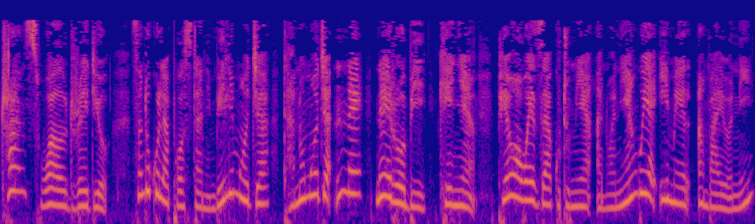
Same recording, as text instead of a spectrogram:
transworld radio. Sanduku la posta ni 21514 nairobi kenya. Pia waweza kutumia anwani yangu ya email ambayo ni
